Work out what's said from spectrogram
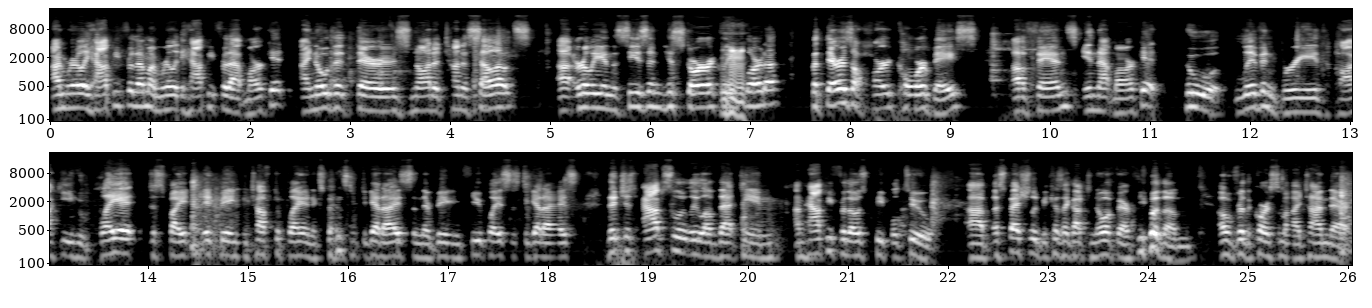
I'm really happy for them. I'm really happy for that market. I know that there's not a ton of sellouts uh, early in the season historically mm-hmm. in Florida, but there is a hardcore base of fans in that market who live and breathe hockey, who play it despite it being tough to play and expensive to get ice, and there being few places to get ice. That just absolutely love that team. I'm happy for those people too, uh, especially because I got to know a fair few of them over the course of my time there.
